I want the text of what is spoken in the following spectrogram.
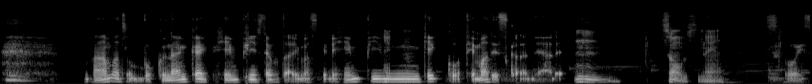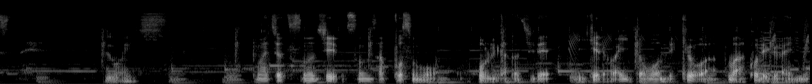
まあ、アマゾン僕何回か返品したことありますけど、返品結構手間ですからね、あれ。うん。そうですね。すごいですね。すごいです。まあちょっとそのジそのザッポスも掘る形でいければいいと思うんで、今日はまあこれぐらいに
